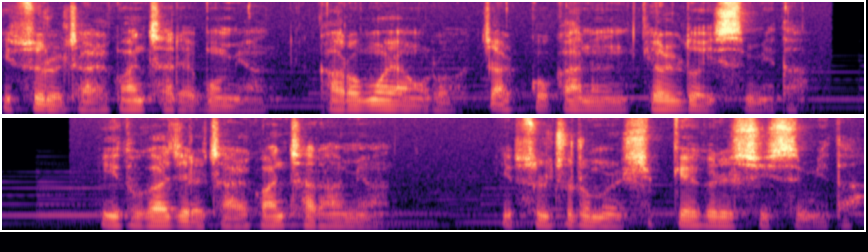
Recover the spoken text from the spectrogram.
입술을 잘 관찰해 보면 가로 모양으로 짧고 가는 결도 있습니다. 이 두 가지를 잘 관찰하면 입술 주름을 쉽게 그릴 수 있습니다.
